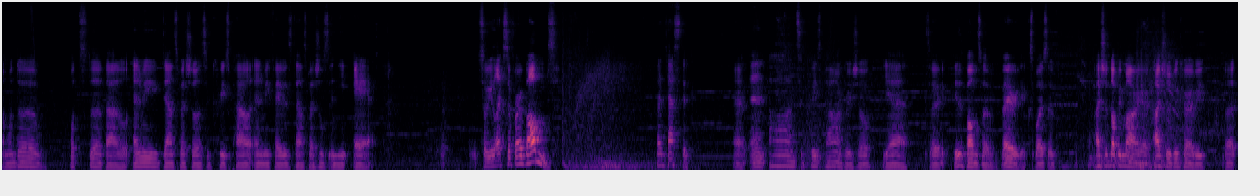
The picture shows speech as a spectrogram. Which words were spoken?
I wonder what's the battle. Enemy down special has increased power. Enemy favors down specials in the air. So he likes to throw bombs. Fantastic. And oh, it's increased power, I'm pretty sure. Yeah. So his bombs are very explosive. I should not be Mario. I should have been Kirby, but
